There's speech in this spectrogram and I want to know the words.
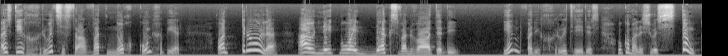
is die grootste straf wat nog kon gebeur, want trolle hou net mooi niks van water nie. Een van die groot redes, hoekom hulle so stink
